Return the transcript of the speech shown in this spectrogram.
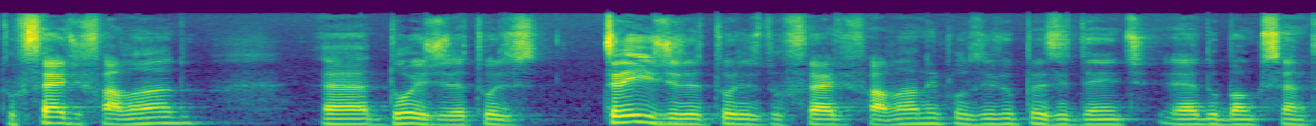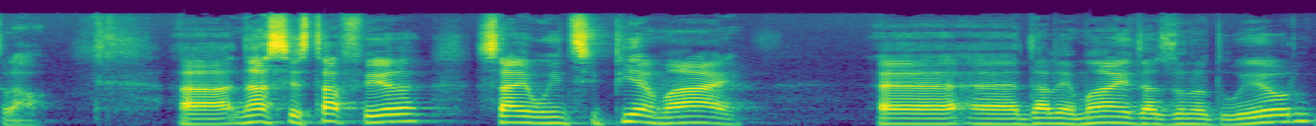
do FED falando, é, dois diretores, três diretores do FED falando, inclusive o presidente é, do Banco Central. Ah, na sexta-feira sai o índice PMI é, da Alemanha e da zona do euro,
